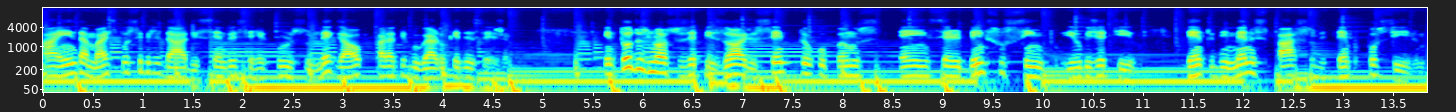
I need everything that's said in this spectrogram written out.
há ainda mais possibilidades, sendo esse recurso legal para divulgar o que deseja. Em todos os nossos episódios, sempre preocupamos em ser bem sucinto e objetivo, dentro de menos espaço de tempo possível.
